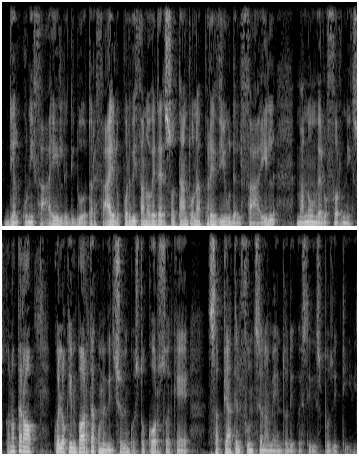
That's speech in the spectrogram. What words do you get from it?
di alcuni file, di due o tre file, oppure vi fanno vedere soltanto una preview del file, ma non ve lo forniscono. Però quello che importa, come vi dicevo in questo corso, è che sappiate il funzionamento di questi dispositivi.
